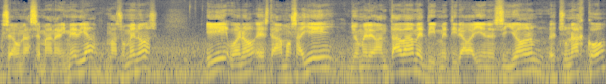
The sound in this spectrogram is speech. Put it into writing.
o sea, una semana y media, más o menos. Y bueno, estábamos allí, yo me levantaba, me, me tiraba allí en el sillón, hecho un asco,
